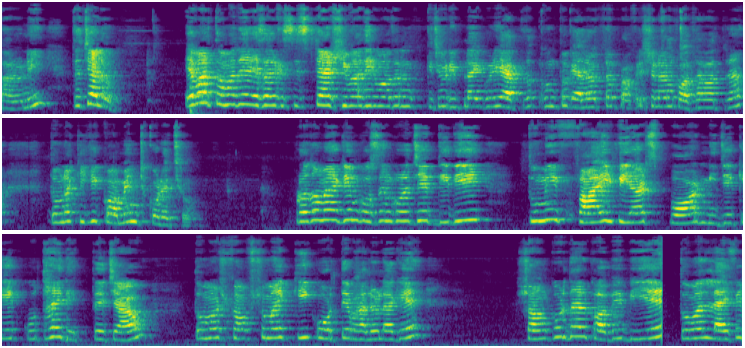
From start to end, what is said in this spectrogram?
কারণেই। তো চলো এবার তোমাদের এসআর সিস্টার সীমাদির মতন কিছু রিপ্লাই করি। এতক্ষণ তো গেল একটা প্রফেশনাল কথাবার্তা। তোমরা কি কি কমেন্ট করেছ? প্রথমে একজন কোশ্চেন করেছে, দিদি, তুমি ফাইভ ইয়ার্স পর নিজেকে কোথায় দেখতে চাও? তোমার সব সময় কি করতে ভালো লাগে? শঙ্করদার কবে বিয়ে? তোমার লাইফে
